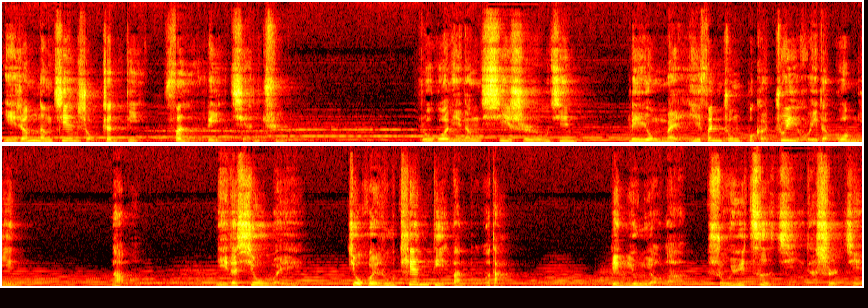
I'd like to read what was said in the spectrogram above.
你仍能坚守阵地，奋力前驱；如果你能惜时如金，利用每一分钟不可追回的光阴，那么。你的修为就会如天地般博大，并拥有了属于自己的世界。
